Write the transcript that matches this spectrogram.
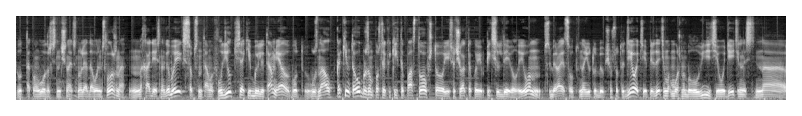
вот в таком возрасте начинать с нуля довольно сложно. Находясь на GBX, собственно, там и флудилки всякие были, там я вот узнал каким-то образом после каких-то постов, что есть у человека такой Pixel Devil, и он собирается вот на Ютубе, в общем, что-то делать, и перед этим можно было увидеть его деятельность на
